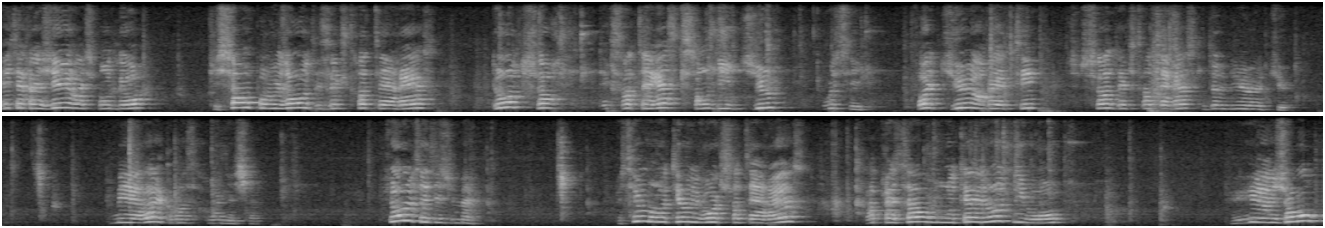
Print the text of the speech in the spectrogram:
d'interagir avec ce monde-là, qui sont pour vous autres des extraterrestres, d'autres sortes d'extraterrestres qui sont des dieux aussi. Votre Dieu, en réalité, c'est une sorte d'extraterrestre qui est devenu un Dieu. Mais avant, elle commence à des chiens. Puis autres, c'est des humains. Mais si vous montez au niveau extraterrestre, après ça, vous montez à un autre niveau. Puis un jour,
